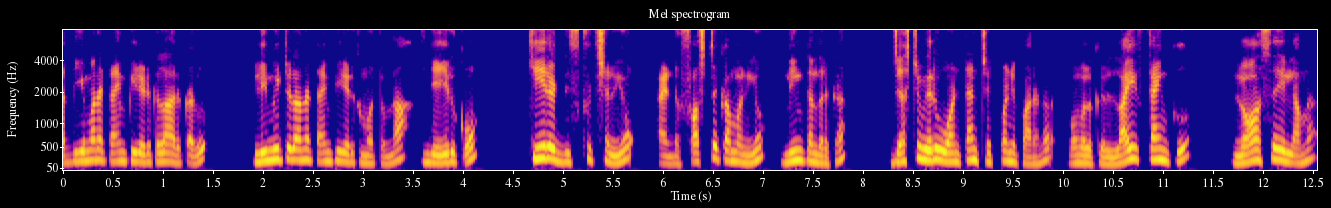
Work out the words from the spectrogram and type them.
அதிகமான டைம் பீரியடுக்கெல்லாம் இருக்காது. லிமிட்டடான டைம் பீரியடுக்கு மட்டும்தான் இங்கே இருக்கும். கீழே டிஸ்கிரிப்ஷன்லையும் அண்ட் ஃபஸ்ட்டு கமெண்ட்லையும் லிங்க் தந்திருக்கேன். ஜஸ்ட் வெறும் ஒன் டைம் செக் பண்ணி பாருங்கள் உங்களுக்கு லைஃப் டைம்க்கு லாஸே இல்லாமல்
